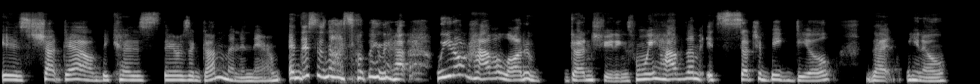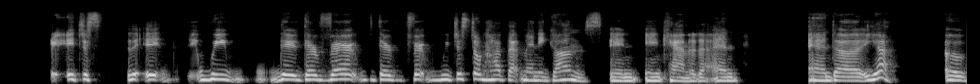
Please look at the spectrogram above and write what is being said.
is shut down because there was a gunman in there. And this is not something that we don't have a lot of gun shootings. When we have them it's such a big deal that you know it just it, we they're they're very they're very, we just don't have that many guns in in Canada. And and uh yeah. Uh,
